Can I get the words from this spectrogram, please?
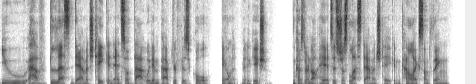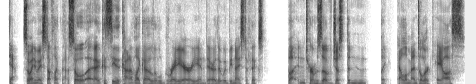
you have less damage taken. And so that would impact your physical ailment mitigation because they're not hits. It's just less damage taken, kind of like something. Yeah. So, anyway, stuff like that. So, uh, I could see kind of like a little gray area in there that would be nice to fix. But in terms of just the like elemental or chaos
